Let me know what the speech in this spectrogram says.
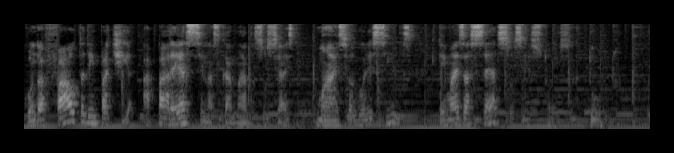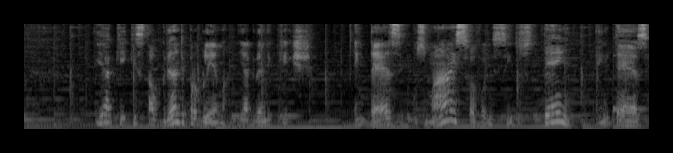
Quando a falta de empatia aparece nas camadas sociais mais favorecidas, que têm mais acesso às questões, a tudo. E aqui que está o grande problema e a grande queixa. Em tese, os mais favorecidos têm, em tese,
